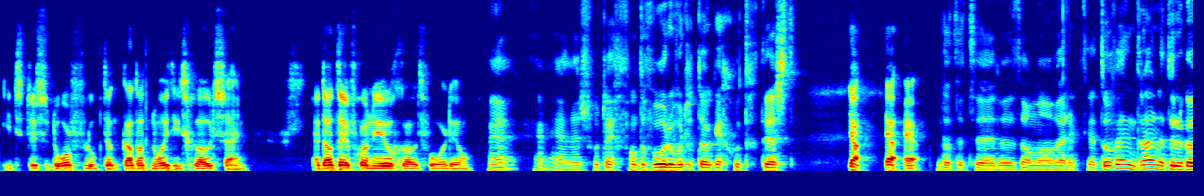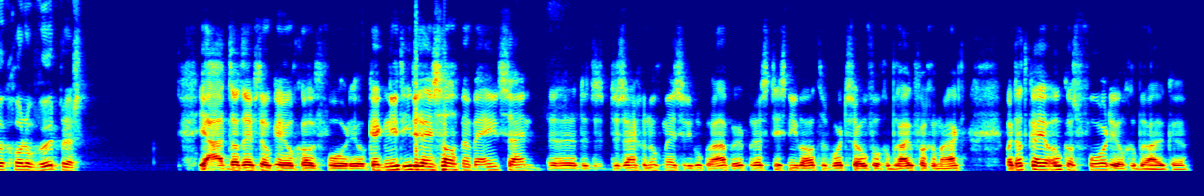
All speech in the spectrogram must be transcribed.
iets tussendoor vloept, dan kan dat nooit iets groots zijn. En dat heeft gewoon een heel groot voordeel. Ja, ja, dus wordt echt, van tevoren wordt het ook echt goed getest Ja, ja, ja. dat het, eh, dat het allemaal werkt. Ja, tof. En het draait natuurlijk ook gewoon op WordPress. Ja, dat heeft ook een heel groot voordeel. Kijk, niet iedereen zal het met me eens zijn. Eh, er, er zijn genoeg mensen die roepen, ah, WordPress, het is niet wat, er wordt zoveel gebruik van gemaakt. Maar dat kan je ook als voordeel gebruiken.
